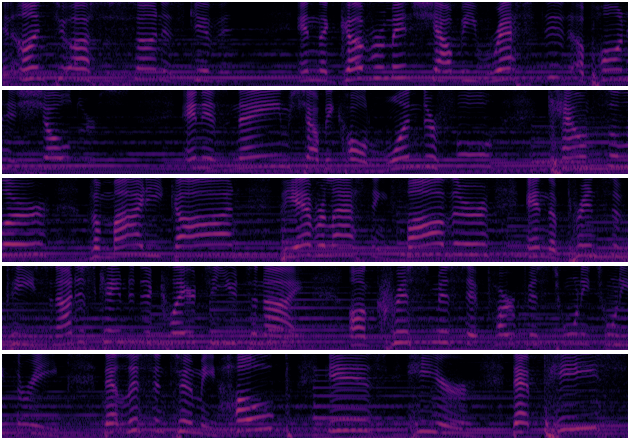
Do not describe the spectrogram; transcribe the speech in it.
and unto us a son is given, and the government shall be rested upon his shoulders, and his name shall be called Wonderful, Counselor, the Mighty God, the Everlasting Father, and the Prince of Peace. And I just came to declare to you tonight on Christmas at Purpose 2023 that listen to me, hope is here, that peace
